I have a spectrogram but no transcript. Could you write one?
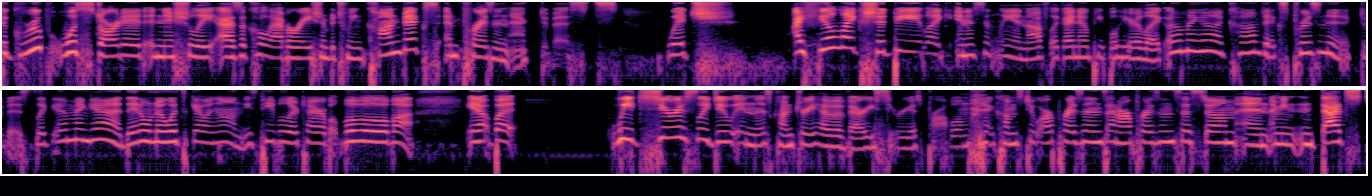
The group was started initially as a collaboration between convicts and prison activists which I feel like should be like innocently enough. Like I know people here like, "Oh my god, convicts, prison activists." Like, "Oh my god, they don't know what's going on. These people are terrible." Blah blah blah blah. You know, but we seriously do in this country have a very serious problem when it comes to our prisons and our prison system and I mean, that's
